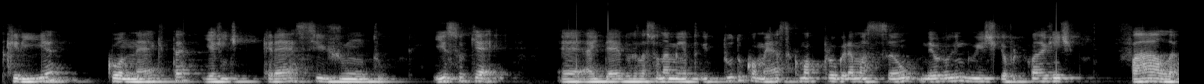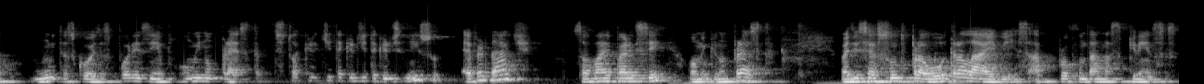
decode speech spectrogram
cria, conecta e a gente cresce junto. Isso que é é, a ideia do relacionamento. E tudo começa com uma programação neurolinguística, porque quando a gente fala muitas coisas. Por exemplo, homem não presta. Se tu acredita, acredita, acredita nisso, é verdade. Só vai aparecer homem que não presta. Mas isso é assunto para outra live, aprofundar nas crenças.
